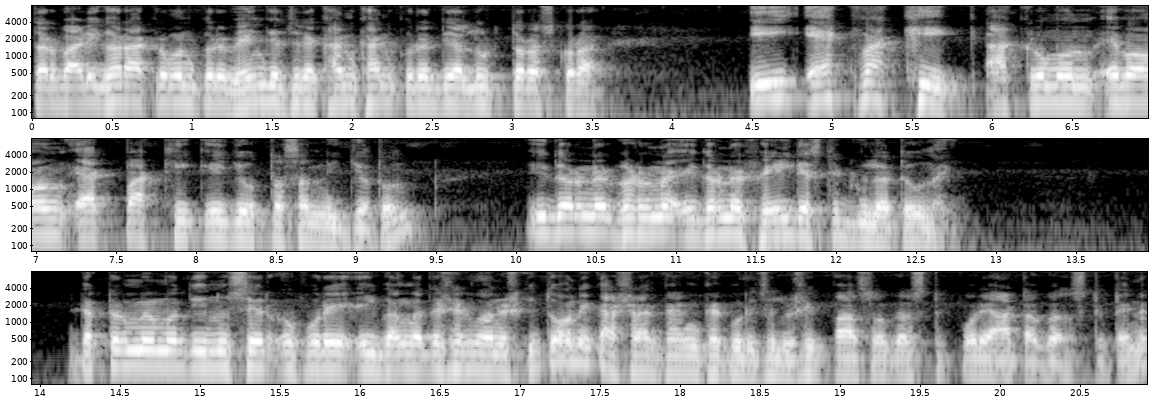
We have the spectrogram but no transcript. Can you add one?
তার বাড়িঘর আক্রমণ করে ভেঙে চুরে খান খান করে দেওয়া লুটতরস করা। এই একপাক্ষিক আক্রমণ এবং একপাক্ষিক এই যে অত্যাচার নির্যাতন, এই ধরনের ঘটনা, এই ধরনের ফেইল্ড স্টেটগুলোতেও নাই। ডক্টর মোহাম্মদ ইউনুসের ওপরে এই বাংলাদেশের মানুষ কিন্তু অনেক আশা আকাঙ্ক্ষা করেছিল, সেই পাঁচ অগস্ট পরে আট আগস্ট তাই না?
